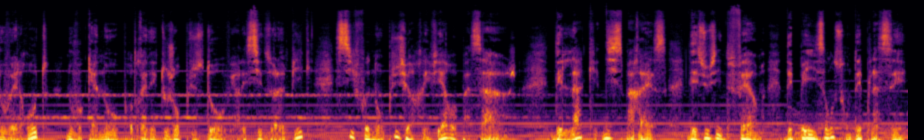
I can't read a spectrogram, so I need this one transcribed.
Nouvelle route, nouveaux canaux pour drainer toujours plus d'eau vers les sites olympiques, siphonnant plusieurs rivières au passage. Des lacs disparaissent, des usines ferment, des paysans sont déplacés.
